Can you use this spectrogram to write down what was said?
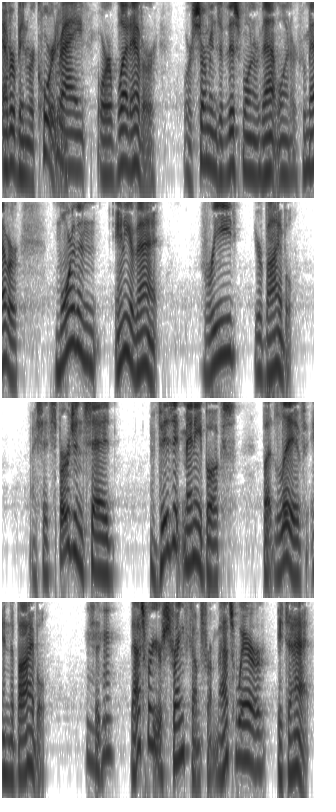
ever been recorded Right. or whatever, or sermons of this one or that one or whomever, more than any of that, read your Bible. I said, Spurgeon said, visit many books, but live in the Bible. I said, mm-hmm. that's where your strength comes from. That's where it's at.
